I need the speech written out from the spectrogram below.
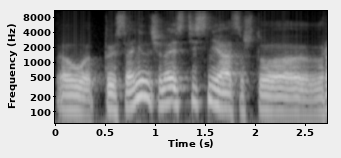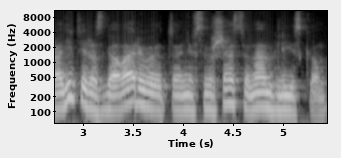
Вот. То есть они начинают стесняться, что родители разговаривают не в совершенстве на английском.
